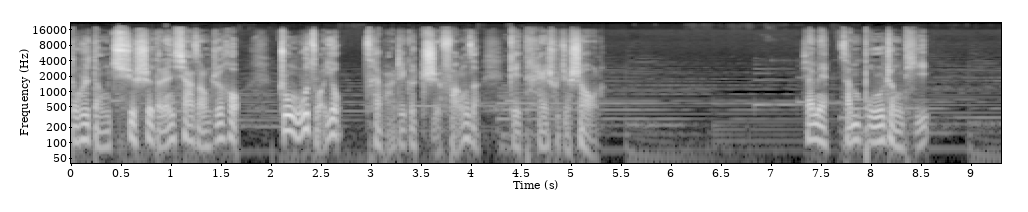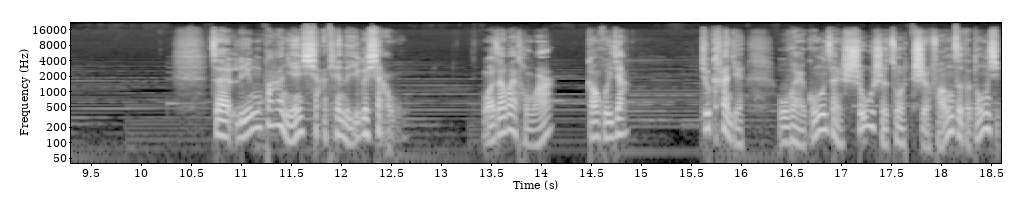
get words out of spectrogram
都是等去世的人下葬之后，中午左右才把这个纸房子给抬出去烧了。下面咱们步入正题。在零八年夏天的一个下午，我在外头玩，刚回家，就看见我外公在收拾做纸房子的东西。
